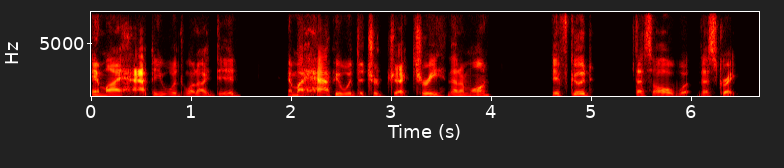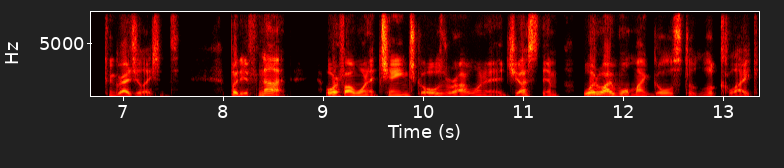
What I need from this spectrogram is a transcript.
Am I happy with what I did? Am I happy with the trajectory that I'm on? If good, that's all that's great. Congratulations. But if not, or if I want to change goals or I want to adjust them, what do I want my goals to look like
